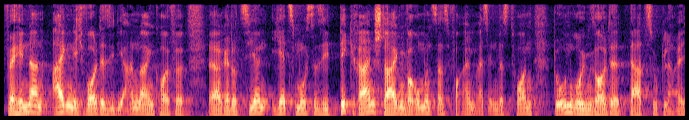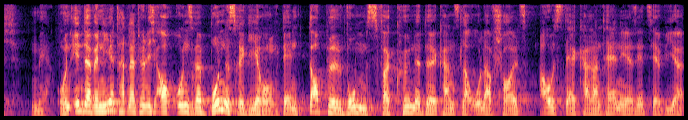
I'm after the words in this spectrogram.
verhindern. Eigentlich wollte sie die Anleihenkäufe äh, reduzieren. Jetzt musste sie dick reinsteigen. Warum uns das vor allem als Investoren beunruhigen sollte, dazu gleich mehr. Und interveniert hat natürlich auch unsere Bundesregierung. Den Doppelwumms verkündete Kanzler Olaf Scholz aus der Quarantäne. Ihr seht ja, wie er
